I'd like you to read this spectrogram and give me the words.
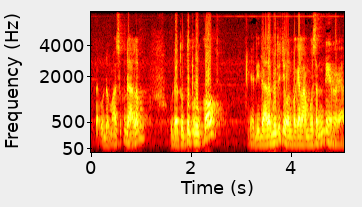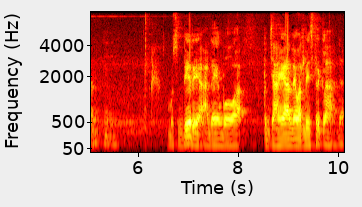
kita udah masuk ke dalam, udah tutup ruko. Ya di dalam itu cuma pakai lampu sentir kan. Lampu sentir ya ada yang bawa pencahayaan lewat listrik lah ada.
